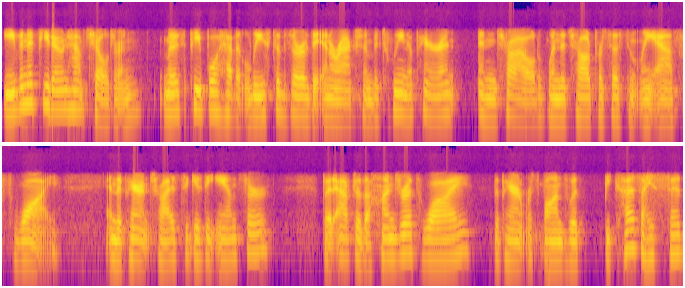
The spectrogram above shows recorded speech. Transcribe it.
Even if you don't have children, most people have at least observed the interaction between a parent and child when the child persistently asks why, and the parent tries to give the answer, but after the hundredth why, the parent responds with, Because I said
